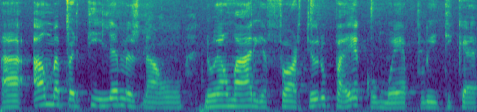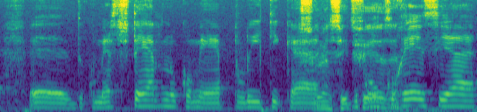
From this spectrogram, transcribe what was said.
Há, há uma partilha, mas não, não é uma área forte europeia, como é a política uh, de comércio externo, como é a política de, de concorrência,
